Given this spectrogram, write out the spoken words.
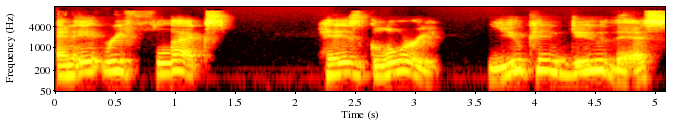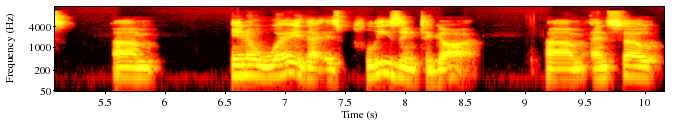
and it reflects His glory. You can do this um, in a way that is pleasing to God. Um, and so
